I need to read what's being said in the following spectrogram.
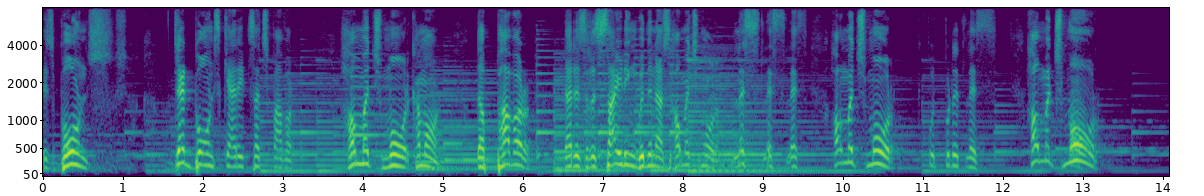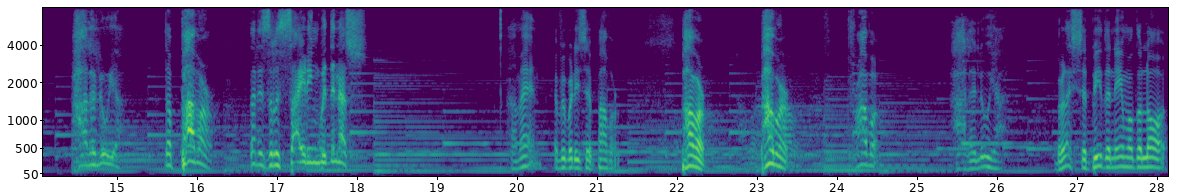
his bones, dead bones carried such power, how much more, come on, the power that is residing within us. How much more? Less, less, less. How much more? Put, put it less. How much more? Hallelujah. The power that is residing within us. Amen. Everybody say power. Power. Power. Power. Hallelujah. Blessed be the name of the Lord.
